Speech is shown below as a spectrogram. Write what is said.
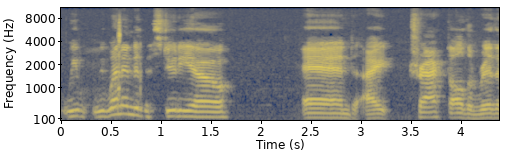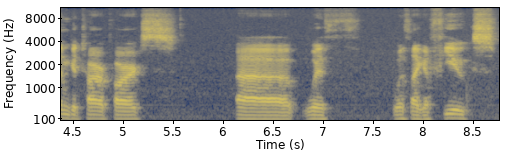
we we went into the studio, and I tracked all the rhythm guitar parts uh, with with like a Fuchs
